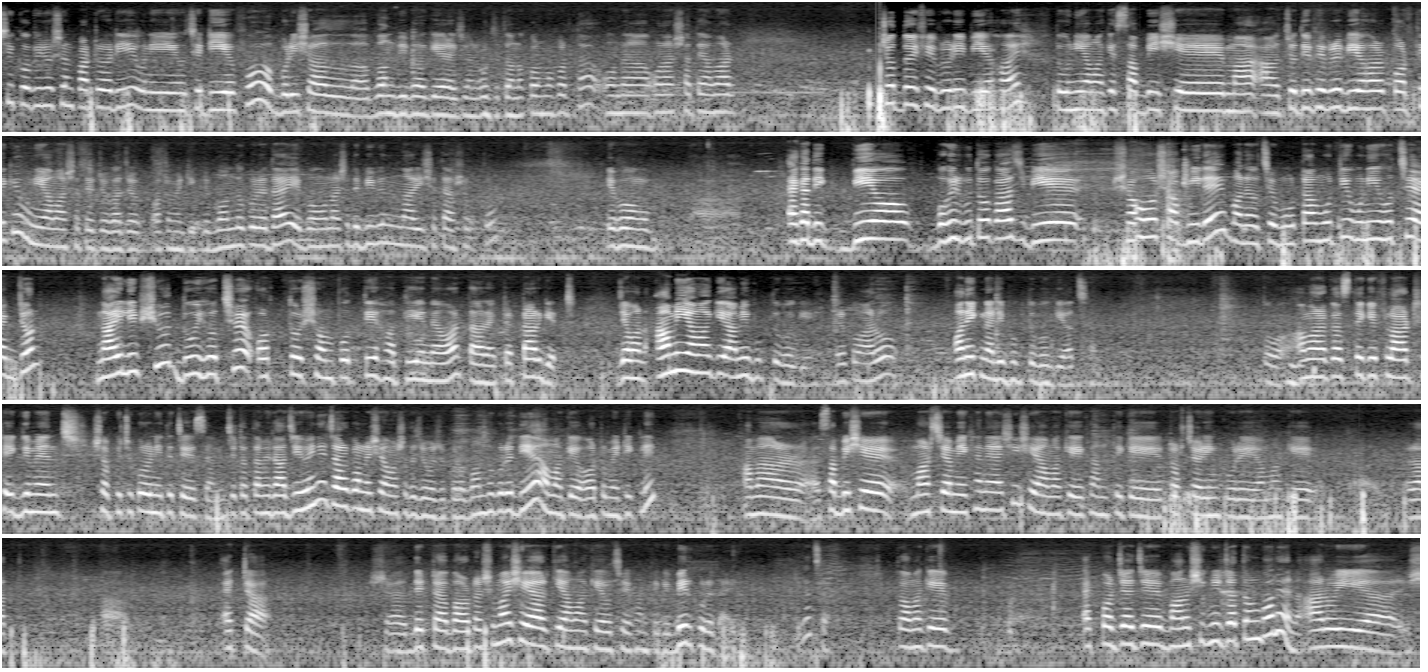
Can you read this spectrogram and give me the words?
আশিক কবির হোসেন পাটোয়ারি, উনি হচ্ছে ডিএফও, বরিশাল বন বিভাগের একজন ঊর্ধ্বতন কর্মকর্তা। ওনা, ওনার সাথে আমার চোদ্দোই ফেব্রুয়ারি বিয়ে হয়। তো উনি আমাকে ছাব্বিশে মা চোদ্দোই ফেব্রুয়ারি বিয়ে হওয়ার পর থেকে উনি আমার সাথে যোগাযোগ অটোমেটিকলি বন্ধ করে দেয় এবং ওনার সাথে বিভিন্ন নারীর সাথে আসক্ত এবং একাধিক বিয়েও বহির্ভূত কাজ, বিয়ে সহ সব মিলে মানে হচ্ছে মোটামুটি উনি হচ্ছে একজন নারী লিপসু দুই হচ্ছে অর্থ সম্পত্তি হাতিয়ে নেওয়ার তার একটা টার্গেট। যেমন আমি আমাকে আমি ভুক্তভোগী এরকম আরও অনেক নারী ভুক্তভোগী আছেন। তো আমার কাছ থেকে ফ্ল্যাট এগ্রিমেন্ট সব কিছু করে নিতে চেয়েছেন। যেটাতে আমি রাজি হইনি যার কারণে সে আমার সাথে যোগাযোগ করা বন্ধ করে দিয়ে আমাকে অটোমেটিকলি আমার ছাব্বিশে মার্চে আমি এখানে আসি সে আমাকে এখান থেকে টর্চারিং করে আমাকে রাত একটা দেড়টা, বারোটার সময় সে আর কি আমাকে হচ্ছে এখান থেকে বের করে দেয়, ঠিক আছে? তো আমাকে এক পর্যায়ে যে মানসিক নির্যাতন বলেন আর ওই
